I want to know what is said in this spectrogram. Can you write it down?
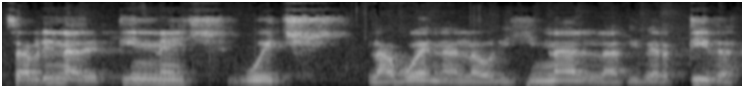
Sabrina de Teenage Witch. La buena, la original, la divertida.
